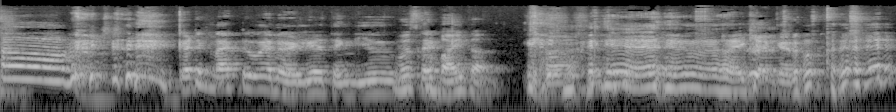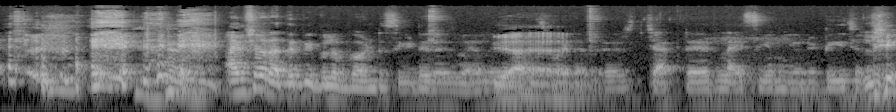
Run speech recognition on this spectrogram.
Ah, but cutting back to an earlier thing, you. मैं उसको भाई था. मैं क्या करूं? I'm sure other people have gone to see it as well. Yeah, yeah, Chapter Lyceum Unity चल रही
